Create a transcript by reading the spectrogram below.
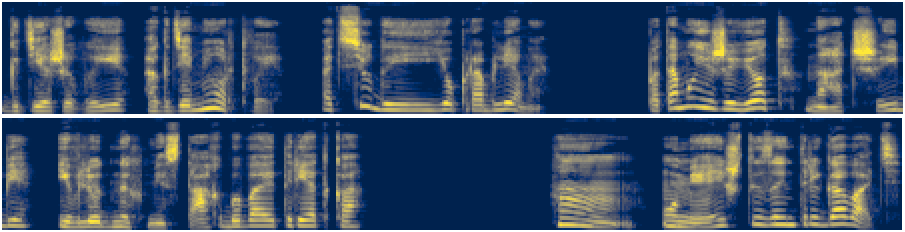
где живые, а где мертвые. Отсюда и ее проблемы потому и живет на отшибе и в людных местах бывает редко. Хм, умеешь ты заинтриговать.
